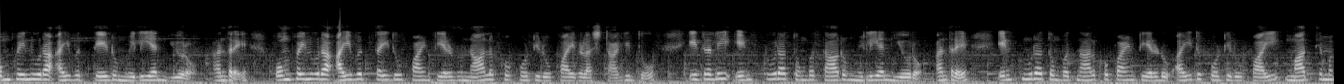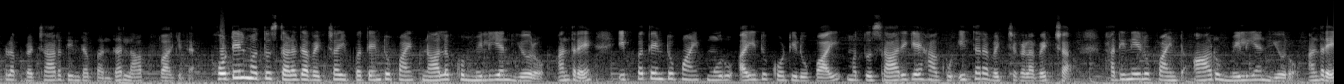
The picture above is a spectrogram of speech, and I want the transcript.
ಒಂಬೈನೂರ ಐವತ್ತೇಳು ಮಿಲಿಯನ್ ಯುರೋ, ಅಂದರೆ ಒಂಬೈನೂರ ಐವತ್ತೈದು ಪಾಯಿಂಟ್ ಎರಡು ನಾಲ್ಕು ಕೋಟಿ ರೂಪಾಯಿಗಳಷ್ಟಾಗಿದ್ದು, ಇದರಲ್ಲಿ ಎಂಟುನೂರ ತೊಂಬತ್ತಾರು ಮಿಲಿಯನ್ ಯೂರೋ, ಅಂದರೆ ಎಂಟುನೂರ ತೊಂಬತ್ನಾಲ್ಕು ಪಾಯಿಂಟ್ ಎರಡು ಐದು ಕೋಟಿ ರೂಪಾಯಿ ಮಾಧ್ಯಮಗಳ ಪ್ರಚಾರದಿಂದ ಬಂದ ಲಾಭವಾಗಿದೆ. ಹೋಟೆಲ್ ಮತ್ತು ಸ್ಥಳದ ವೆಚ್ಚ ಇಪ್ಪತ್ತೆಂಟು ಪಾಯಿಂಟ್ ನಾಲ್ಕು ಮಿಲಿಯನ್ ಯೂರೋ, ಅಂದರೆ ಇಪ್ಪತ್ತೆಂಟು ಪಾಯಿಂಟ್ ಮೂರು ಐದು ಕೋಟಿ ರೂಪಾಯಿ ಮತ್ತು ಸಾರಿಗೆ ಹಾಗೂ ಇತರ ವೆಚ್ಚಗಳ ವೆಚ್ಚ ಹದಿನೇಳು ಪಾಯಿಂಟ್ ಆರು ಮಿಲಿಯನ್ ಯೂರೋ, ಅಂದರೆ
